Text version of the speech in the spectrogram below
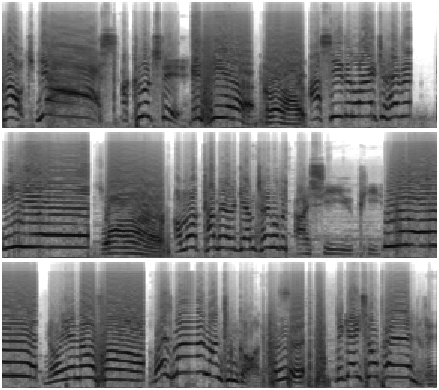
crouch. Yes! I clutched it! It's here! Alright. I see the light to heaven! Yeah! Wow! I'm not coming at again, I'm telling you the- I see you, P. No, you're not, follower! Where's my lantern gone? The gate's open! I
